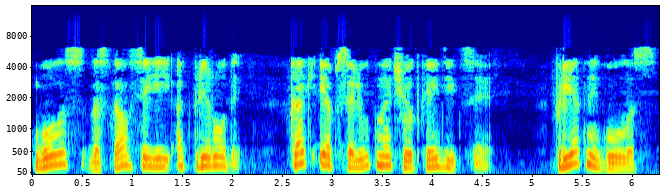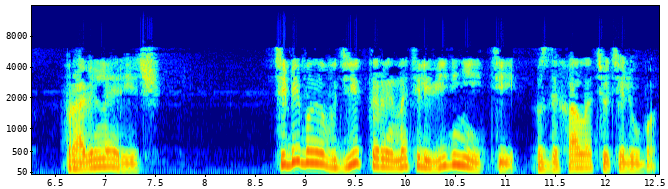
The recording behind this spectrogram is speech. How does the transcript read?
Голос достался ей от природы, как и абсолютно четкая дикция. Приятный голос, правильная речь. «Тебе бы в дикторы на телевидении идти», — вздыхала тетя Люба.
